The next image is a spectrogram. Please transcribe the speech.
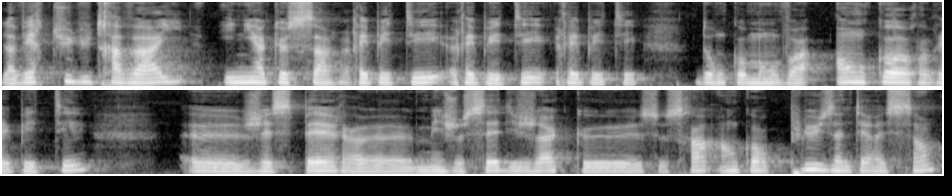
la vertu du travail, il n'y a que ça, répéter, répéter, répéter. Donc comme on va encore répéter, euh, j'espère, euh, mais je sais déjà que ce sera encore plus intéressant.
